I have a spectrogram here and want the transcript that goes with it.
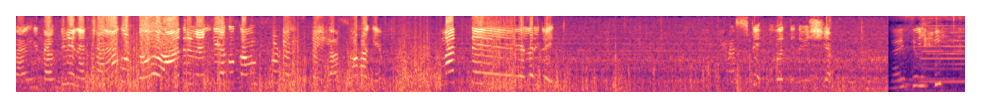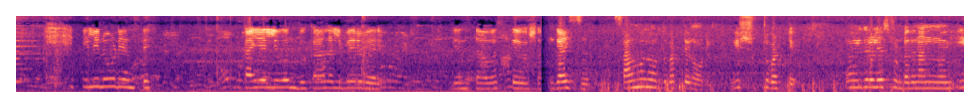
ನನಗೆ ತೆಗ್ದಿದ್ದೇನೆ, ಚೆನ್ನಾಗುಂಟು, ಆದ್ರೆ ನನಗೆ ಯಾಕೋ ಕಂಫರ್ಟ್ ಅನಿಸ್ತಾ ಇಲ್ಲ ಸೊ ಹಾಗೆ. ಮತ್ತೆ ಎಲ್ಲರಿಗೂ ಆಯ್ತು. ಅಷ್ಟೇ ಇವತ್ತಿನ ವಿಷಯ. ಇಲ್ಲಿ ನೋಡಿ ಅಂತೆ. ಕೈಯಲ್ಲಿ ಒಂದು, ಕಾಲಲ್ಲಿ ಬೇರೆ ಬೇರೆ. ಎಂತ ಅವಸ್ಥೆ ಗೈಸ್ ಸಾಲ್ಮನ್ ಅವ್ರದ್ದು ಬಟ್ಟೆ ನೋಡಿ. ಇಷ್ಟು ಬಟ್ಟೆ. ಇದರಲ್ಲಿ ಎಷ್ಟು ಉಂಟು? ಅದು ನಾನು ಈ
